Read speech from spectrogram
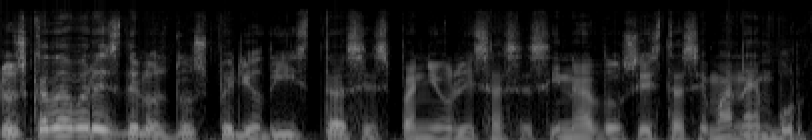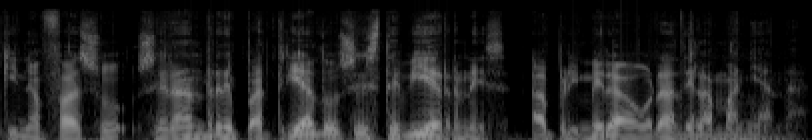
Los cadáveres de los dos periodistas españoles asesinados esta semana en Burkina Faso serán repatriados este viernes a primera hora de la mañana.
